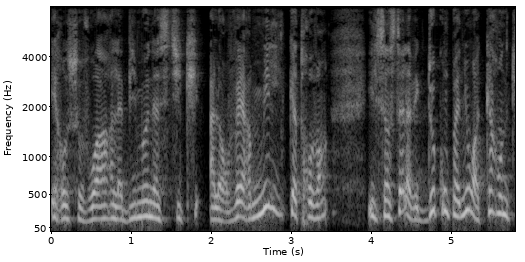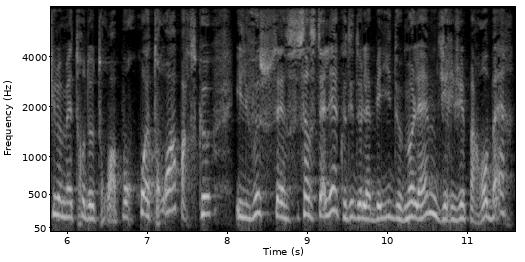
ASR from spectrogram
et recevoir l'habit monastique. Alors, vers 1080, il s'installe avec deux compagnons à 40 km de Troyes. Pourquoi Troyes? Parce qu'il veut s'installer à côté de l'abbaye de Molem, dirigée par Robert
